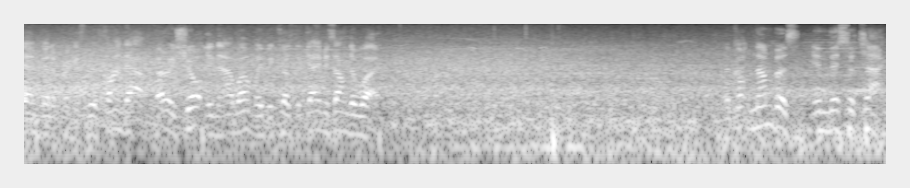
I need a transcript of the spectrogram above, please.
game going to bring us? We'll find out very shortly now, won't we? Because the game is underway. They've got numbers in this attack,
